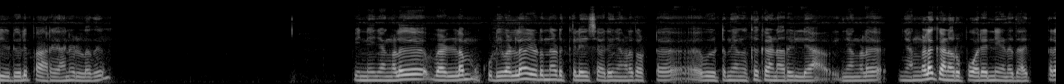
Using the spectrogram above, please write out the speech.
വീഡിയോയിൽ പറയാനുള്ളത്. പിന്നെ ഞങ്ങൾ വെള്ളം കുടിവെള്ളം എവിടുന്ന് എടുക്കലേ വെച്ചാൽ ഞങ്ങൾ തൊട്ട് വീട്ടിൽ നിന്ന് ഞങ്ങൾക്ക് കിണറില്ല. ഞങ്ങൾ ഞങ്ങളെ കിണർ പോലെ തന്നെയാണ് ഇത്. അത്ര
